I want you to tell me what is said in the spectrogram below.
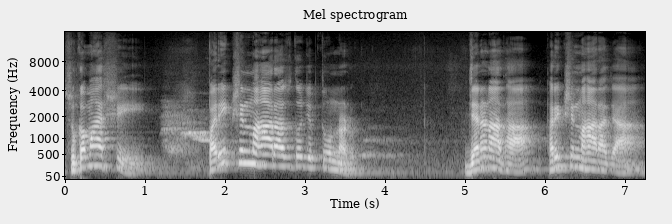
సుఖమహర్షి పరీక్షన్ మహారాజుతో చెప్తూ ఉన్నాడు. జననాథ పరీక్షన్ మహారాజా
